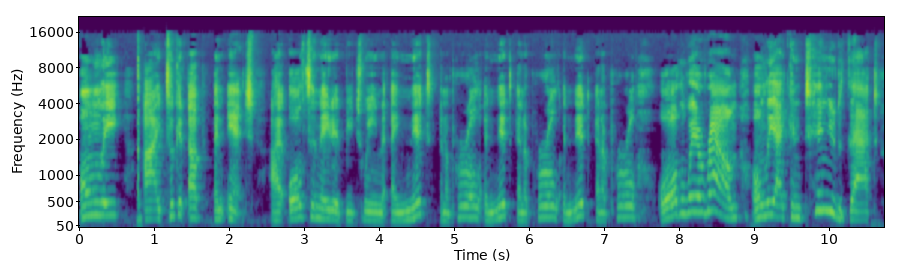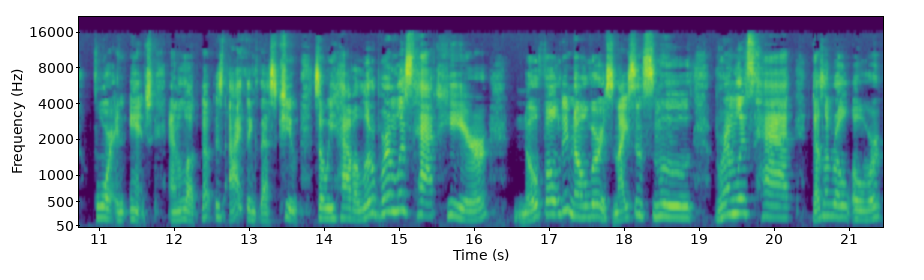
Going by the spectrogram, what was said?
only I took it up an inch. I alternated between a knit and a purl, a knit and a purl, a knit and a purl, all the way around, only I continued that for an inch. And look, I think that's cute. So we have a little brimless hat here, no folding over, it's nice and smooth. Brimless hat, doesn't roll over,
